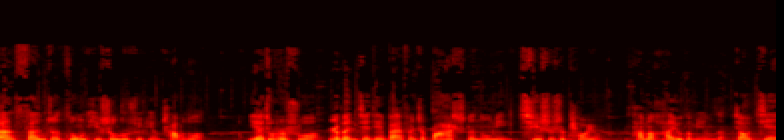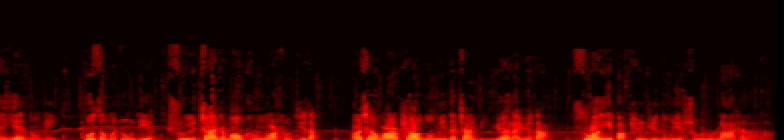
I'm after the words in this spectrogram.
但三者总体收入水平差不多。也就是说，日本接近百分之八十的农民其实是票友，他们还有个名字叫兼业农民，不怎么种地，属于占着茅坑玩手机的，而且玩票农民的占比越来越大，所以把平均农业收入拉下来了。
